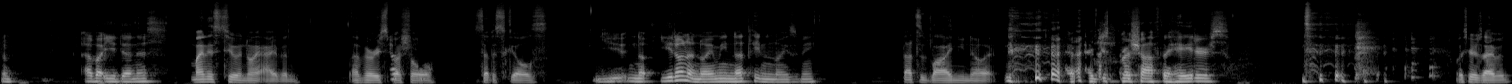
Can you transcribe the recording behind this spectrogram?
How about you, Dennis? Mine is to annoy Ivan. A very special set of skills. You no, you don't annoy me. Nothing annoys me. That's a line, you know it. I, I just brush off the haters. What's yours, Ivan?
